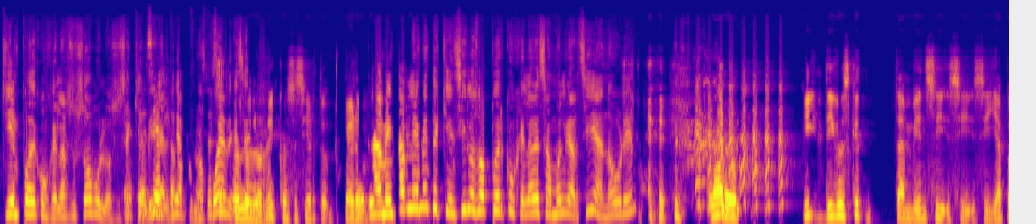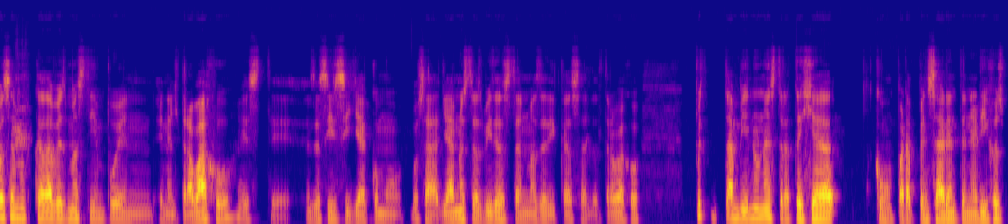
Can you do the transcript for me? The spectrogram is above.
¿quién puede congelar sus óvulos? O sea, quien vive al día, pues no eso puede. Es ricos, es cierto. Pero Lamentablemente, quien sí los va a poder congelar es Samuel García, ¿no, Uriel? Claro. Y digo, es que también si, si, si ya pasamos cada vez más tiempo en, en el trabajo, este, es decir, si ya como, o sea, ya nuestras vidas están más dedicadas al, trabajo, pues también una estrategia como para pensar en tener hijos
